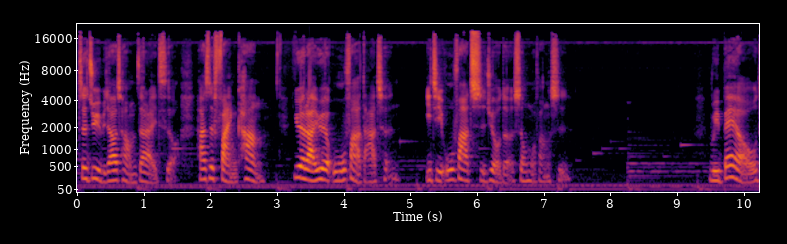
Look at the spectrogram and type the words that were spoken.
这句比较长，我们再来一次哦，它是反抗，越来越无法达成。以及无法持久的生活方式，rebelled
